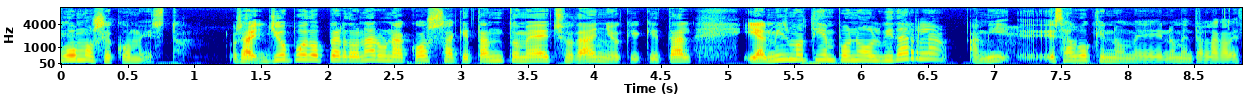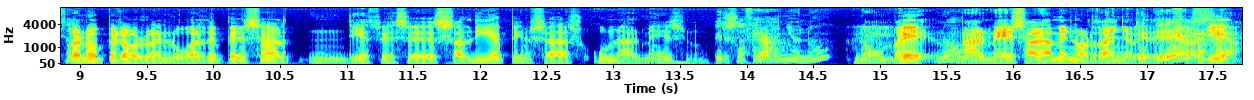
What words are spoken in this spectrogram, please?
cómo se come esto. O sea, yo puedo perdonar una cosa que tanto me ha hecho daño, que, que, tal, y al mismo tiempo no olvidarla, a mí es algo que no me, no me entra en la cabeza. Bueno, pero en lugar de pensar diez veces al día, piensas una al mes, ¿no? Pero eso hace daño, ¿no? No, hombre, una al mes hará menor daño que diez al día.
